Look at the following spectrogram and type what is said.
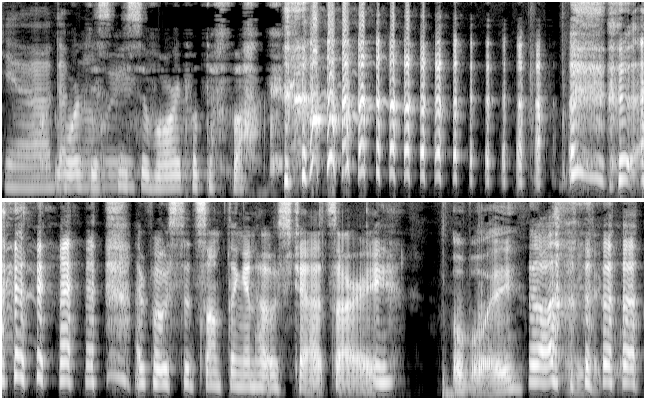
Yeah, Lord, this piece of art. What the fuck? I posted something in host chat, sorry. Oh boy. Uh, Let me take a look.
